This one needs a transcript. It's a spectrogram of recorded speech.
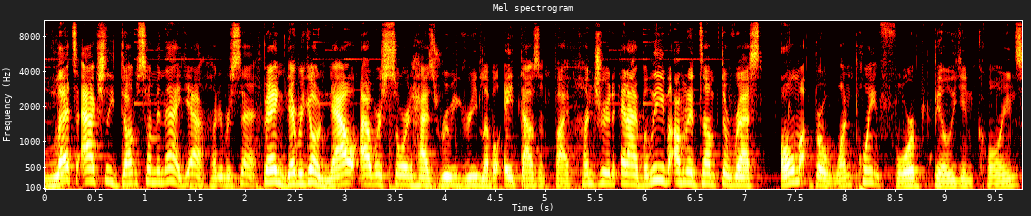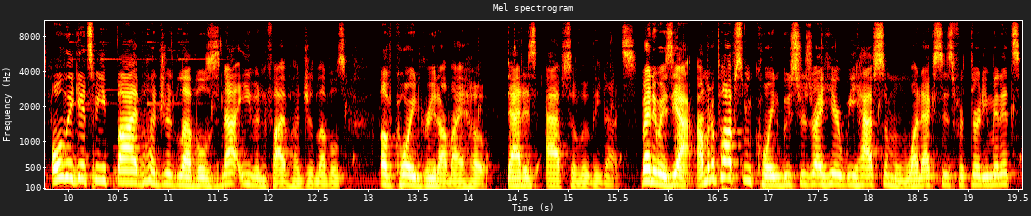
Let's actually dump some in that. Yeah, 100%. Bang. There we go. Now our sword has Ruby Greed level 8,500. And I believe I'm to dump the rest. Oh my, bro, 1.4 billion coins only gets me 500 levels, not even 500 levels of coin greed on my hoe. That is absolutely nuts. But anyways, yeah, I'm gonna pop some coin boosters right here. We have some 1x's for 30 minutes.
